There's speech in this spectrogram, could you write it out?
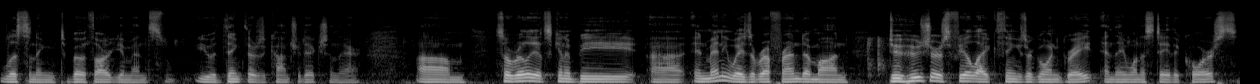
listening to both arguments, you would think there's a contradiction there. Um, so really, it's going to be, uh, in many ways, a referendum on do Hoosiers feel like things are going great and they want to stay the course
